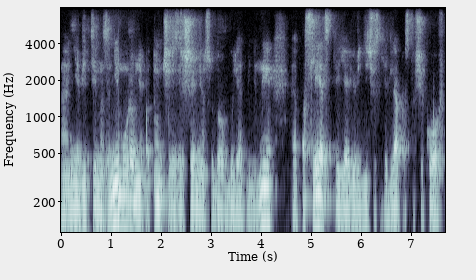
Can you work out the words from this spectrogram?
э, необъективно за ним уровне, потом через решение судов были отменены. Э, последствия юридические для поставщиков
